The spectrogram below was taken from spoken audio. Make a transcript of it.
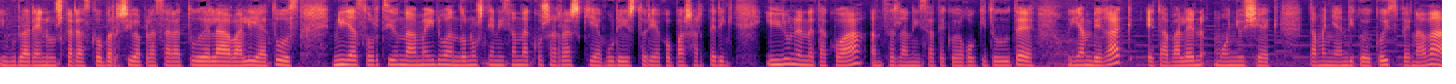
liburuaren euskarazko bersioa plazaratu dela baliatuz. Mila zortzion da amairuan donostian izandako sarraskia gure historiako pasarterik ilunenetakoa, antzeslan izateko egokitu dute, oian begak eta balen moinusek tamaina handiko ekoizpena da.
